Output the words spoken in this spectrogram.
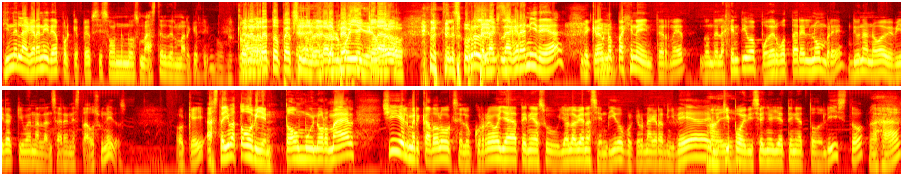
tiene la gran idea porque Pepsi son unos masters del marketing. Claro. Con el reto Pepsi nos lo dejaron muy en claro. Se les ocurre la, gran idea de crear una página de internet donde la gente iba a poder votar el nombre de una nueva bebida que iban a lanzar en Estados Unidos. ¿Ok? Hasta iba todo bien, todo muy normal. Sí, el mercadólogo que se le ocurrió ya tenía su, ya lo habían ascendido porque era una gran idea. El Ay. equipo de diseño ya tenía todo listo. Ajá.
